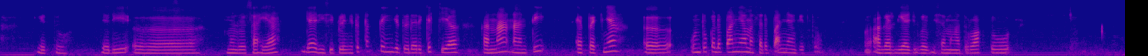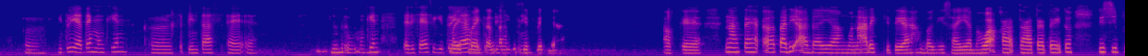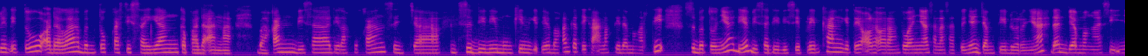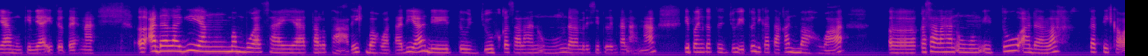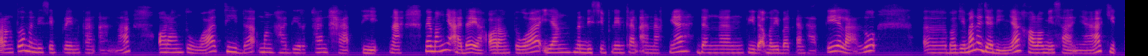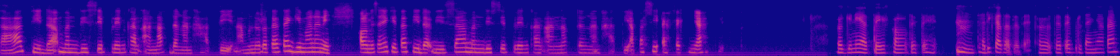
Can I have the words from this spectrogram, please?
gitu. Jadi, eee, menurut saya, ya disiplin itu penting gitu dari kecil, karena nanti efeknya, eee, untuk ke depannya, masa depannya gitu, agar dia juga bisa mengatur waktu. Eee, gitu ya, Teh, mungkin, eee, sepintas eh eh itu, mhm. mungkin dari saya segitu Baik ya baik, untuk disiplin. disiplin ya. Oke. Nah, Teh, eee, tadi ada yang menarik gitu ya bagi saya, bahwa kata Teteh itu, disiplin itu adalah bentuk kasih sayang kepada anak. Bahkan bisa dilakukan sejak sedini mungkin gitu ya, bahkan ketika anak tidak mengerti, sebetulnya dia bisa didisiplinkan gitu ya oleh orang tuanya, salah satunya jam tidurnya dan jam mengasihnya mungkin ya itu, Teh. Nah, ada lagi yang membuat saya tertarik bahwa tadi ya, di 7 kesalahan umum dalam mendisiplinkan anak, di poin ke-7 itu dikatakan bahwa, eee, kesalahan umum itu adalah ketika orang tua mendisiplinkan anak, orang tua tidak menghadirkan hati. Nah, memangnya ada ya orang tua yang mendisiplinkan anaknya dengan tidak melibatkan hati, lalu, bagaimana jadinya kalau misalnya kita tidak mendisiplinkan anak dengan hati? Nah, menurut Teteh gimana nih, kalau misalnya kita tidak bisa mendisiplinkan anak dengan hati, apa sih efeknya? Gitu. Oh, gini ya, Teh, kalau Teteh tadi kata Teteh eee, Teteh bertanya kan,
